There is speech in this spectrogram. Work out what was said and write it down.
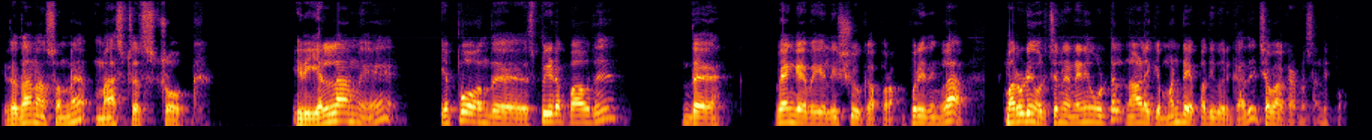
இதை தான் நான் சொன்னேன் மாஸ்டர் ஸ்ட்ரோக் இது எல்லாமே எப்போது அந்த ஸ்பீடப் ஆகுது? இந்த வேங்கை வயல் இஷ்யூக்கு அப்புறம். புரியுதுங்களா? மறுபடியும் ஒரு சின்ன நினைவூட்டல். நாளைக்கு மண்டே பதிவு இருக்காது. செவ்வாய்க்கிழமை சந்திப்போம்.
